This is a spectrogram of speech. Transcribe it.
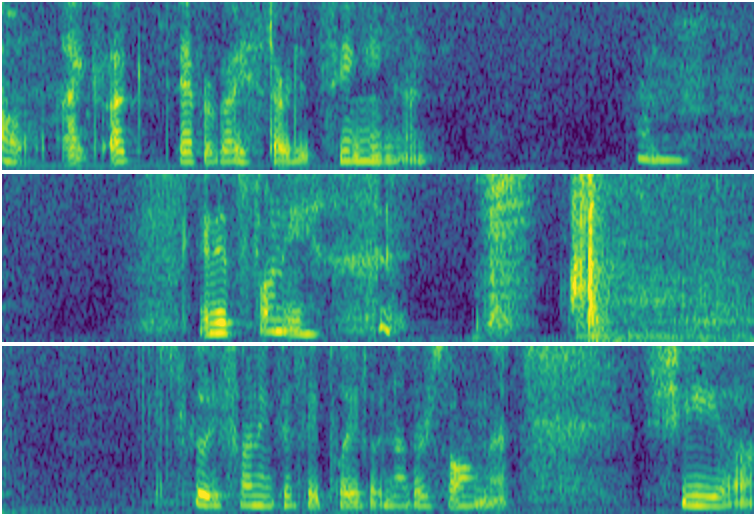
oh, like, like everybody started singing, and um, and it's funny. it's really funny because they played another song that she uh,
